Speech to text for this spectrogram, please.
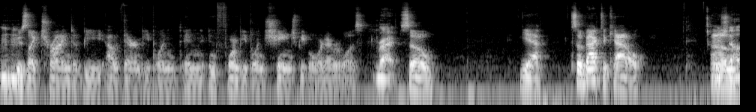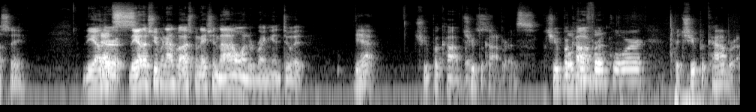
Mm-hmm. who's like trying to be out there and people and, and inform people and change people, whatever it was. right. So, yeah. So back to cattle. We Um, shall see. The other the other supernatural explanation that I wanted to bring into it, Yeah, chupacabras. chupacabras. Local Chupacabra. folklore, the chupacabra.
